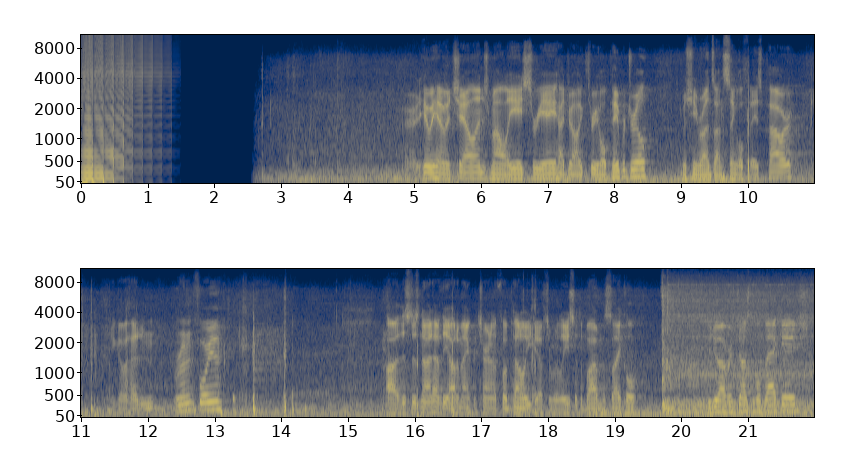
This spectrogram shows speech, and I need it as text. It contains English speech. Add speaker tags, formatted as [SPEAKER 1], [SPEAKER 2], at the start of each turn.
[SPEAKER 1] All right, here we have a Challenge model EH-3A hydraulic three-hole paper drill. The machine runs on single-phase power. Let me go ahead and run it for you. Uh, this does not have the automatic return on the foot pedal. You do have to release at the bottom of the cycle. We do have our adjustable back gauge.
